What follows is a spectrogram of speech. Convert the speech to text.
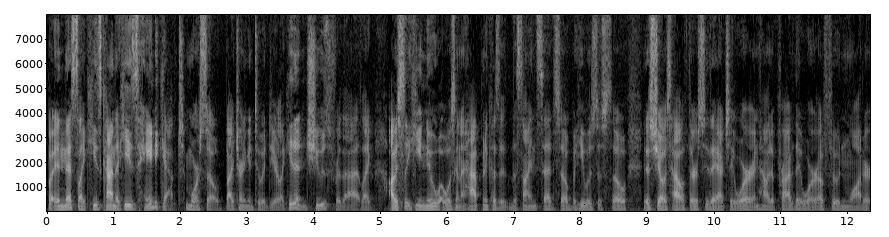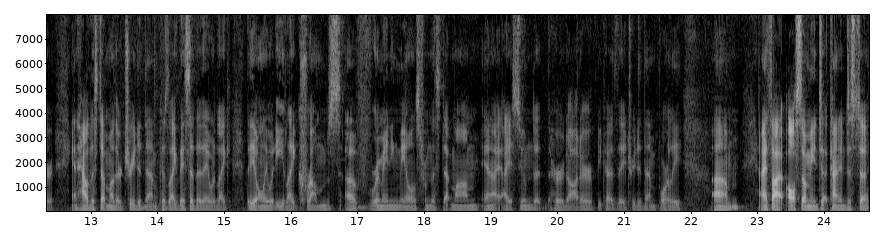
but in this, like he's kind of he's handicapped more so by turning into a deer. Like he didn't choose for that. Like obviously he knew what was going to happen because the sign said so. But he was just so. This shows how thirsty they actually were and how deprived they were of food and water and how the stepmother treated them. Because like they said that they would like they only would eat like crumbs of remaining meals from the stepmom, and I, I assumed that her daughter because they treated them poorly. Um, I thought also, I mean, to kind of just to,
